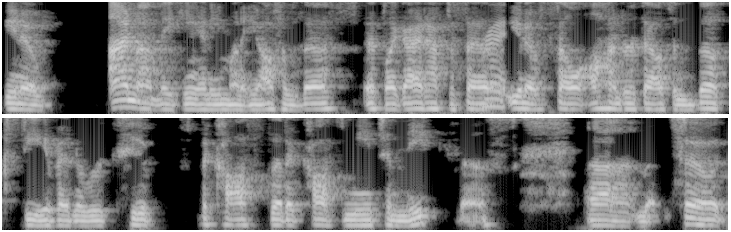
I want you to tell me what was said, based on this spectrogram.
you know, I'm not making any money off of this. It's like I'd have to sell, right. you know, sell a hundred thousand books to even recoup the cost that it cost me to make this. Um, so,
